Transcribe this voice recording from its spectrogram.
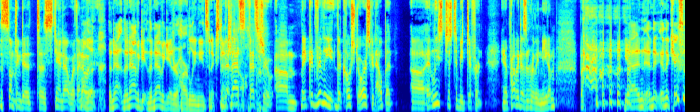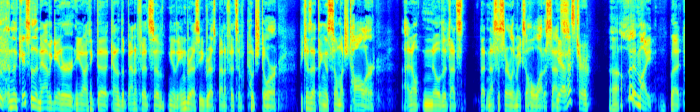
something to, to stand out with. I know well, the the, na- the, navigator the navigator hardly needs an extension. Th- that's though. that's true. Um, it could really the coach doors could help it uh, at least just to be different. You know, probably doesn't really need them, but yeah. In, in, the, in the case of in the case of the Navigator, you know, I think the kind of the benefits of you know the ingress egress benefits of a coach door because that thing is so much taller. I don't know that that's that necessarily makes a whole lot of sense. Yeah, that's true. Uh, it might, but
